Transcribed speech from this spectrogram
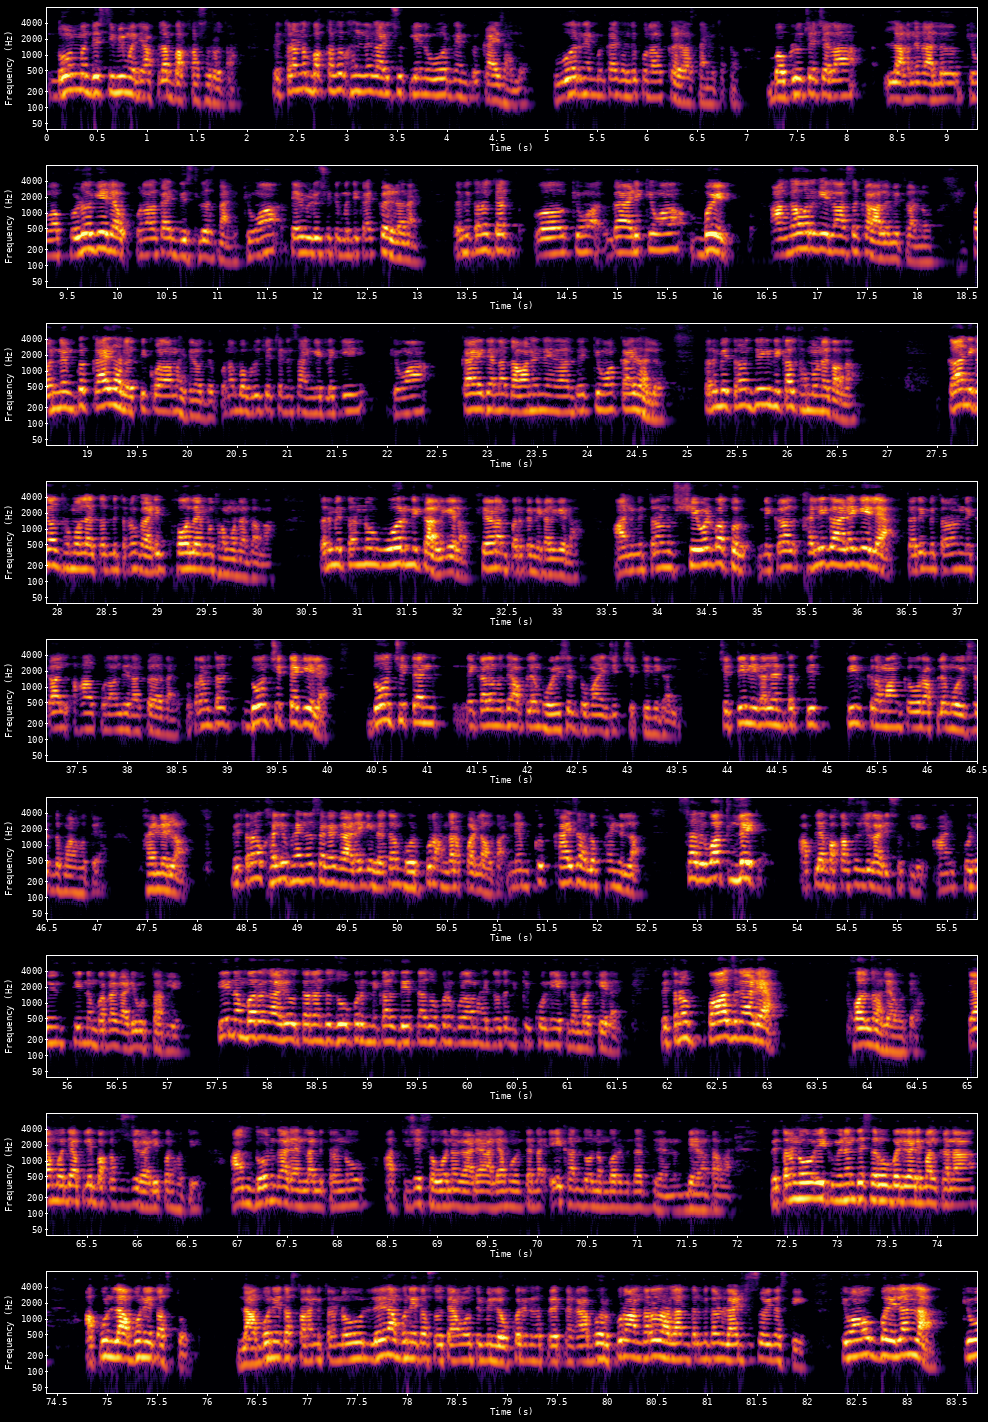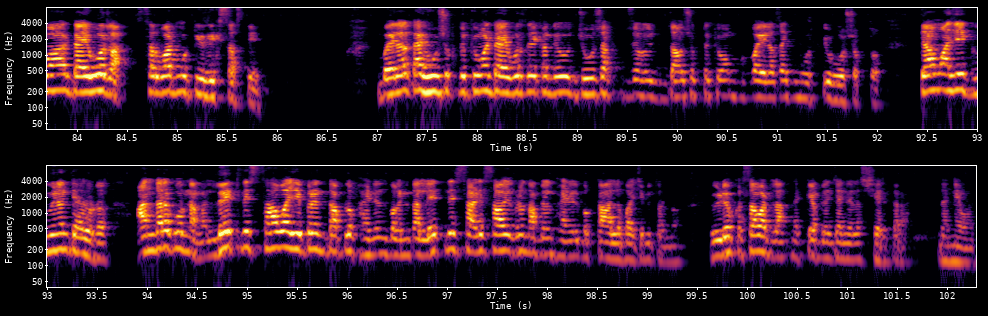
दोन मध्ये सेमीमध्ये आपला बकासूर होता. मित्रांनो बकासूर खाली गाडी सुटली आणि वर नेमकं काय झालं? वर नेमकं काय झालं कोणाला कळलाच नाही मित्रांनो. बबलूच्या चला लागण्यात आलं किंवा पुढे गेल्यावर कोणाला काही दिसलंच नाही किंवा त्या व्हिडिओ शूटिंगमध्ये काय कळलं नाही. तर मित्रांनो त्यात किंवा गाडी किंवा बैल अंगावर गेला असं कळालं मित्रांनो. पण नेमकं काय झालं ते कोणाला माहिती नव्हतं. पुन्हा बबलू चेचाने सांगितलं की किंवा काय त्यांना दवाने नेणार ते किंवा काय झालं. तर मित्रांनो ते निकाल थांबवण्यात आला. का निकाल थांबवला? तर मित्रांनो गाडी फॉल आहे म्हणून थांबवण्यात आला. तर मित्रांनो वर निकाल गेला. थेड अंपर्क निकाल गेला. आणि मित्रांनो शेवट पातूर निकाल खाली गाड्या गेल्या तरी मित्रांनो निकाल हा कुणाला देणार कळत नाही. मित्रांनो मित्रांनो दोन चिठ्ठ्या केल्या. दोन चिठ्ठ्या निकालामध्ये आपल्या मोहिशेठ धुमाळ यांची चिठ्ठी निघाली. चिठ्ठी निघाल्यानंतर तीस तीन क्रमांकावर आपल्या मोहिशेठ धुमाळ होत्या. फायनलला मित्रांनो खाली फायनल सगळ्या गाड्या गेल्या होत्या. भरपूर अंधार पडला होता. नेमकं काय झालं फायनलला सर्वात लेट आपल्या बकासूची गाडी सुटली आणि पुढे तीन नंबरला गाडी उतरली. तीन नंबरला गाडी उतरल्यानंतर जोपर्यंत निकाल देत नाही जोपर्यंत कोणाला माहीत नव्हतं नक्की कोणी एक नंबर केलाय. मित्रांनो पाच गाड्या फॉल झाल्या होत्या. त्यामध्ये आपली बकासूरची गाडी पण होती. आणि दोन गाड्यांना मित्रांनो अतिशय सवर्ण गाड्या आल्यामुळे त्यांना एक आणि दोन नंबर देण्यात देण्यात आला. मित्रांनो एक विनंती सर्व बैलगाडी मालकांना आपण लांबून येत असतो. लांबून येत असताना मित्रांनो लय लांबून येत असतो त्यामुळे तुम्ही लवकर येण्याचा प्रयत्न करा. भरपूर अंधार झाला नंतर मित्रांनो लाईटची सोय नसते. किंवा मग बैलांना किंवा ड्रायव्हरला सर्वात मोठी रिक्स असते. बैलाला काय होऊ शकतो किंवा ड्रायव्हरचा एखादा जीव जाऊ शकतो किंवा बैलाचा एक मृत्यू होऊ शकतो. तेव्हा माझी एक विनंती आहे थोडं. अंधारा करू नका. लेट सहा वाजेपर्यंत आपलं फायनल बघण्यात आलं. लेट साडेसहा वाजेपर्यंत आपल्याला फायनल बघता आलं पाहिजे मित्रांनो. व्हिडिओ कसा वाटला? नक्की आपल्या चॅनलला शेअर करा. धन्यवाद.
